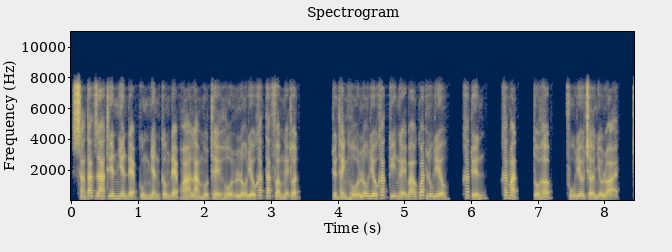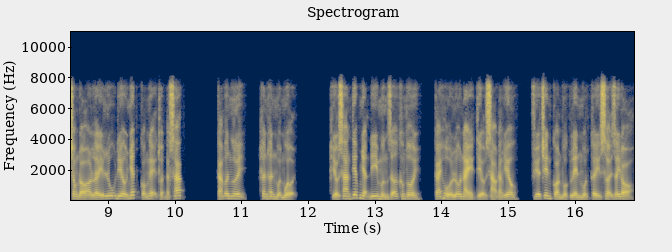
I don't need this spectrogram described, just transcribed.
sáng tác ra thiên nhiên đẹp cùng nhân công đẹp hòa làm một thể hồ lô điêu khắc tác phẩm nghệ thuật. Tuyển thành hồ lô điêu khắc kỹ nghệ bao quát lũ điêu, khắc tuyến, khắc mặt, tổ hợp phú điêu chờ nhiều loại, trong đó lấy lũ điêu nhất có nghệ thuật đặc sắc. Cảm ơn ngươi, hân hân muội muội. Hiểu san tiếp nhận đi mừng rỡ không thôi cái hồ lô này tiểu xảo đáng yêu, phía trên còn buộc lên một cây sợi dây đỏ,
